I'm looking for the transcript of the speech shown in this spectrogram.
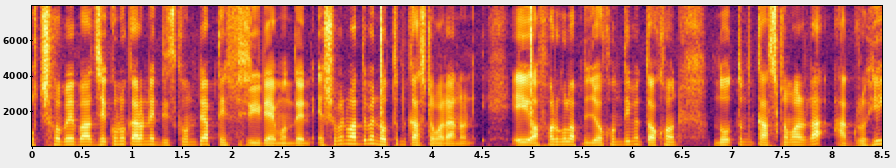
উৎসবে বা যে কোনো কারণে ডিসকাউন্টে আপনি ফ্রি ডায়মন্ড দেন। এসবের মাধ্যমে নতুন কাস্টমার আনুন। এই অফারগুলো আপনি যখন দিবেন, তখন নতুন কাস্টমাররা আগ্রহী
